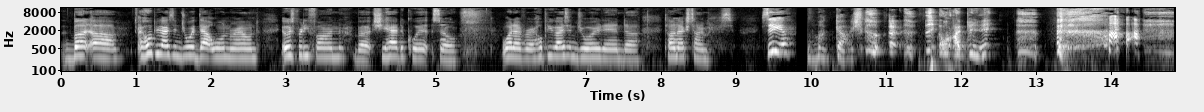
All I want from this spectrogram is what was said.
But uh, I hope you guys enjoyed that one round. It was pretty fun, but she had to quit, so whatever. I hope you guys enjoyed, and uh, till next time, see ya. Oh my gosh. Oh, I've been hit.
